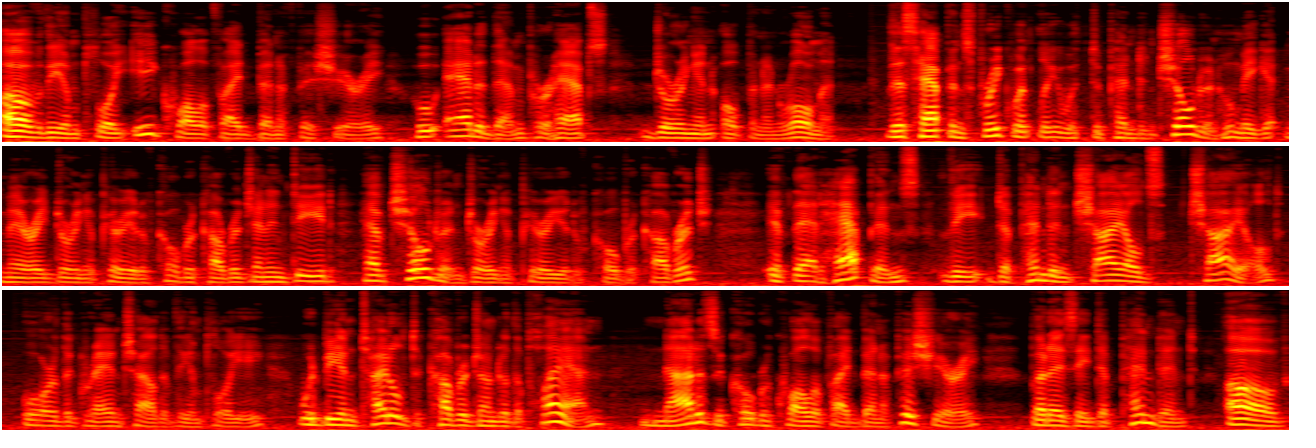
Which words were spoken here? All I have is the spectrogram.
of the employee qualified beneficiary who added them, perhaps during an open enrollment. This happens frequently with dependent children who may get married during a period of COBRA coverage and indeed have children during a period of COBRA coverage. If that happens, the dependent child's child or the grandchild of the employee would be entitled to coverage under the plan, not as a COBRA qualified beneficiary, but as a dependent of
